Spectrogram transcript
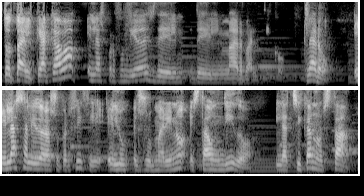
Total, que acaba en las profundidades del, del mar Báltico. Claro, él ha salido a la superficie, el- el submarino está hundido, la chica no está.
